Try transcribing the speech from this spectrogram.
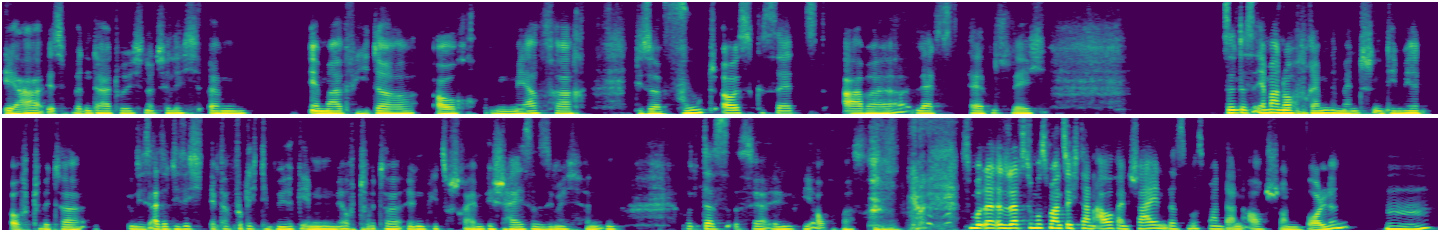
ja, ich bin dadurch natürlich ähm, immer wieder auch mehrfach dieser Wut ausgesetzt, aber letztendlich sind es immer noch fremde Menschen, die mir auf Twitter, also die sich einfach wirklich die Mühe geben, mir auf Twitter irgendwie zu schreiben, wie scheiße sie mich finden. Und das ist ja irgendwie auch was. Also dazu muss man sich dann auch entscheiden, das muss man dann auch schon wollen Mhm.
